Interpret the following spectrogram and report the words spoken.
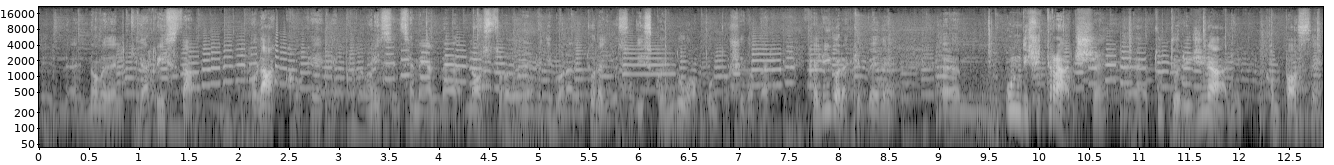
il, il nome del chitarrista mh, polacco che è protagonista insieme al nostro Daniele Di Bonaventura di questo disco in duo, appunto uscito per Caligola e che vede um, 11 tracce, eh, tutte originali, composte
